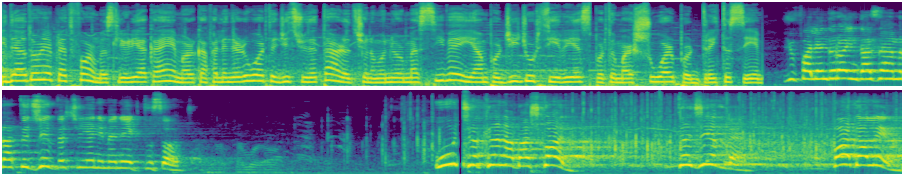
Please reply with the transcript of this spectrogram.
Ideatorja e platformës, Liria ka emër, ka falenderuar të gjithë qytetarët që në mënyrë masive i janë përgjigjur thirrjes për të marshuar për drejtësi. Ju falenderoj nga zemra të gjithëve që jeni me ne këtu sot. UÇK na bashkon të gjithëve, pa dallim.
